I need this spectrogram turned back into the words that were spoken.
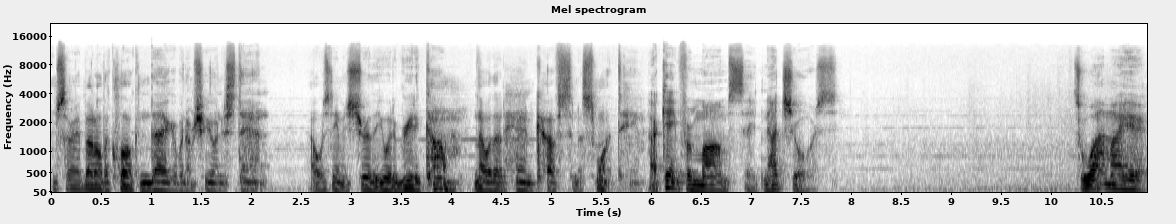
I'm sorry about all the cloak and dagger, but I'm sure you understand. I wasn't even sure that you would agree to come, not without handcuffs and a SWAT team. I came for Mom's sake, not yours. So why am I here?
